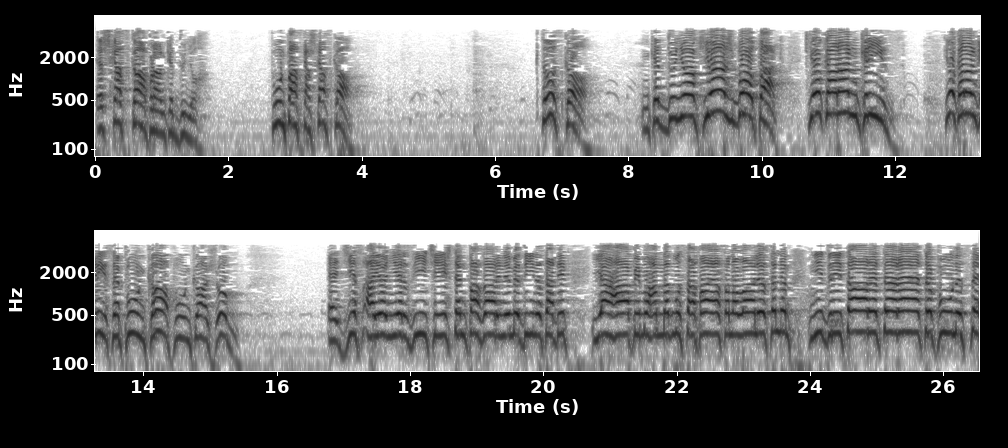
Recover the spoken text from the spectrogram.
e shka s'ka pra në këtë dynja pun paska shka s'ka Këtu s'ka. Në këtë dunja kjo është bo pak. Kjo ka ranë në krizë. Kjo ka ranë në krizë, se punë ka, punë ka shumë. E gjithë ajo njerëzi që ishte në pazarin e Medinës atë ditë, ja hapi Muhammed Mustafaja sallallahu alaihi wasallam një dritare të re të punës se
